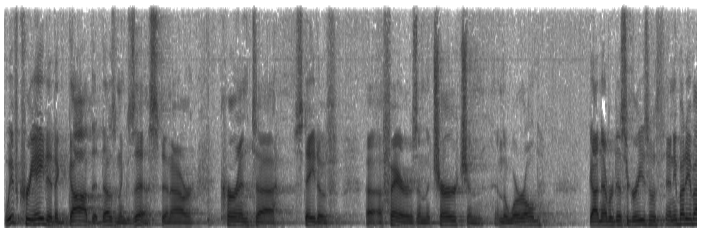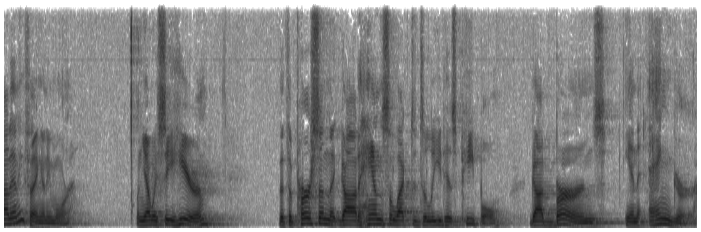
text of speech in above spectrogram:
We've created a God that doesn't exist in our current uh, state of uh, affairs in the church and in the world. God never disagrees with anybody about anything anymore. And yet we see here that the person that God hand selected to lead his people, God burns in anger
